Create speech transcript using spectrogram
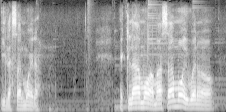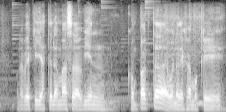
y la salmuera. Mezclamos, amasamos y bueno, una vez que ya esté la masa bien compacta, bueno, dejamos que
